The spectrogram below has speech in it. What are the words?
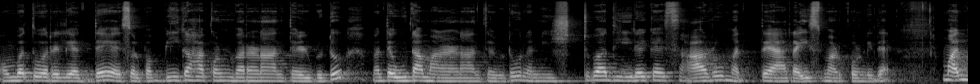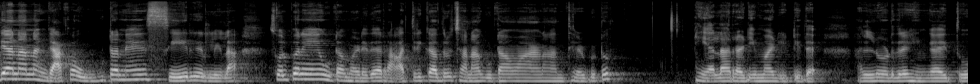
ಒಂಬತ್ತುವರೆಯಲ್ಲಿ ಎದ್ದೆ, ಸ್ವಲ್ಪ ಬೀಗ ಹಾಕೊಂಡು ಬರೋಣ ಅಂತ ಹೇಳಿಬಿಟ್ಟು, ಮತ್ತು ಊಟ ಮಾಡೋಣ ಅಂತ ಹೇಳ್ಬಿಟ್ಟು ನನ್ನ ಇಷ್ಟವಾದ ಹೀರೆಕಾಯಿ ಸಾರು ಮತ್ತು ಆ ರೈಸ್ ಮಾಡಿಕೊಂಡಿದ್ದೆ. ಮಧ್ಯಾಹ್ನ ನಂಗೆ ಯಾಕೋ ಊಟನೇ ಸೇರಿರಲಿಲ್ಲ. ಸ್ವಲ್ಪನೇ ಊಟ ಮಾಡಿದೆ, ರಾತ್ರಿಗಾದರೂ ಚೆನ್ನಾಗಿ ಊಟ ಮಾಡೋಣ ಅಂತ ಹೇಳ್ಬಿಟ್ಟು ಎಲ್ಲ ರೆಡಿ ಮಾಡಿ ಇಟ್ಟಿದ್ದೆ. ಅಲ್ಲಿ ನೋಡಿದ್ರೆ ಹಿಂಗಾಯಿತು.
